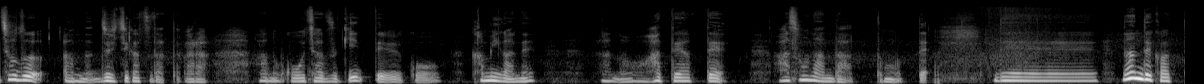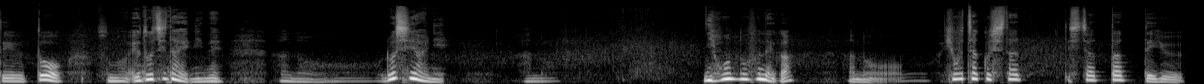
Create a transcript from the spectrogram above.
ちょうどあの11月だったからあの紅茶好きっていうこう紙がねあの貼ってあってあそうなんだと思って。でなんでかっていうとその江戸時代にねあのロシアにあの日本の船があの漂着したしちゃったっていう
